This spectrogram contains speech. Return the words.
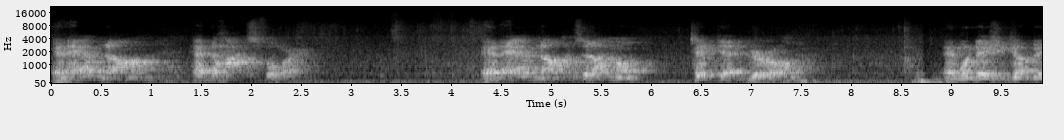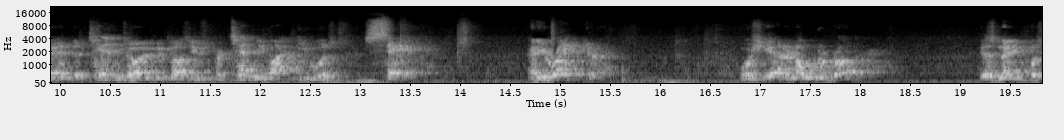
and Amnon had the hots for. And Amnon said, I'm going to take that girl. And one day she come in to tend to him because he was pretending like he was sick. And he raped her. Well, she had an older brother. His name was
